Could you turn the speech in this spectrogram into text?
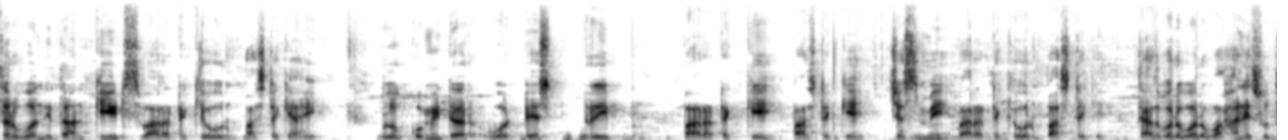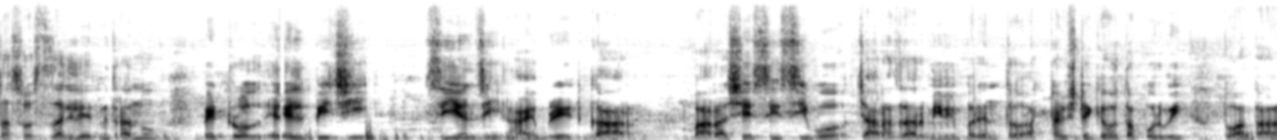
सर्व निदान किट्स बारा टक्केवरून पाच टक्के आहे. ग्लुकोमीटर व टेस्ट ट्रिप बारा टक्के पाच टक्के चष्मे बारा टक्केवरून पाच टक्के. त्याचबरोबर वाहनेसुद्धा स्वस्त झालेली आहेत मित्रांनो. Petrol L P G C N G hybrid car बाराशे सी सी व चार हजार मिमीपर्यंत अठ्ठावीस टक्के होता पूर्वी. तो आता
